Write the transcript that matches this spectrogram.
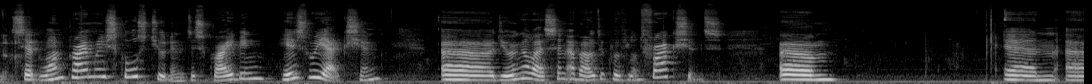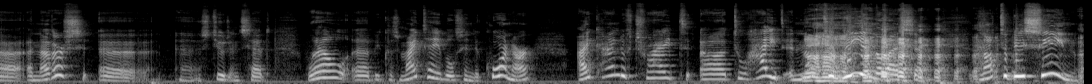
No. said one primary school student describing his reaction uh, during a lesson about equivalent fractions. Um, and uh, another uh, uh, student said, Well, uh, because my table's in the corner, I kind of tried uh, to hide and not to be in the lesson, not to be seen.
